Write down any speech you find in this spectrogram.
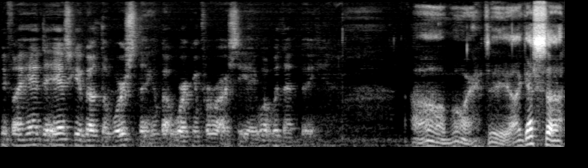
If I had to ask you about the worst thing about working for RCA, what would that be? Oh boy, gee, I guess uh,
